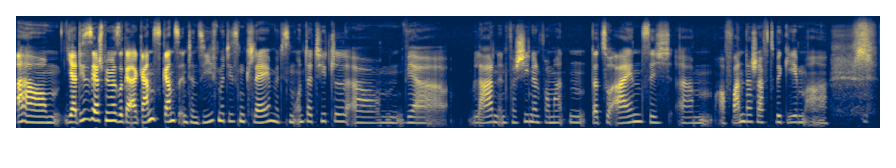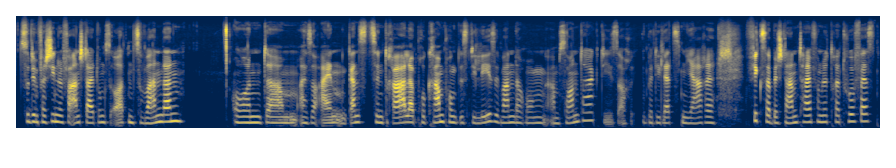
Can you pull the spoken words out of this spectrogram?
Ähm, ja, dieses Jahr spielen wir sogar ganz, ganz intensiv mit diesem Claim, mit diesem Untertitel. Ähm, wir laden in verschiedenen Formaten dazu ein, sich ähm, auf Wanderschaft zu begeben, äh, zu den verschiedenen Veranstaltungsorten zu wandern. Und ähm, also ein ganz zentraler Programmpunkt ist die Lesewanderung am Sonntag. Die ist auch über die letzten Jahre fixer Bestandteil vom Literaturfest.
